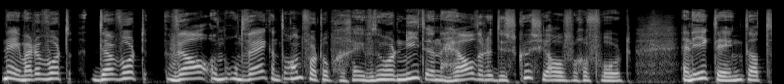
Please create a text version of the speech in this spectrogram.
Nee, maar er wordt, daar wordt wel een ontwijkend antwoord op gegeven. Er wordt niet een heldere discussie over gevoerd. En ik denk dat,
